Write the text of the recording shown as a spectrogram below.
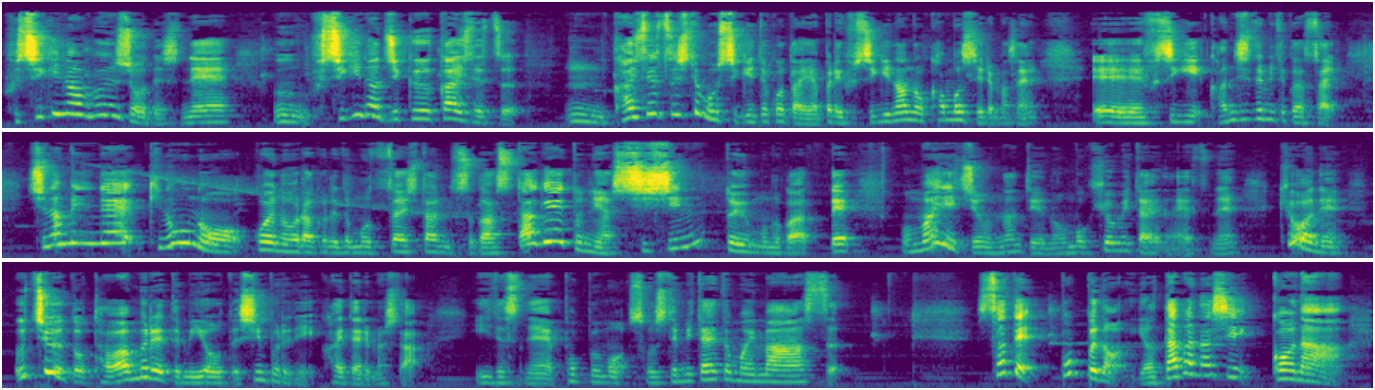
不思議な文章ですね。うん、不思議な時空解説。うん、解説しても不思議ってことはやっぱり不思議なのかもしれません。えー、不思議、感じてみてください。ちなみにね、昨日の声のオラクルでもお伝えしたんですが、スターゲートには指針というものがあって、もう毎日の、なんていうの、目標みたいなやつね。今日はね、宇宙と戯れてみようってシンプルに書いてありました。いいですね。ポップもそうしてみたいと思います。さて、ポップのヨタ話コーナー。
